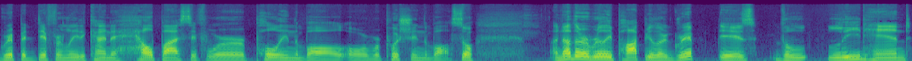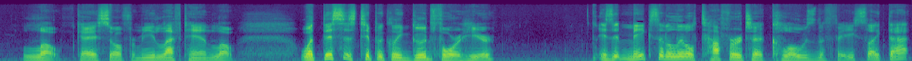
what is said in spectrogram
grip it differently to kind of help us if we're pulling the ball or we're pushing the ball. So another really popular grip is the lead hand low. Okay, so for me, left hand low. What this is typically good for here is it makes it a little tougher to close the face like that.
